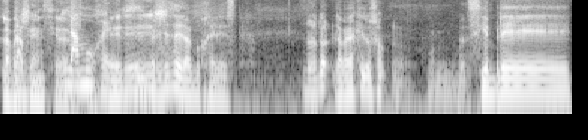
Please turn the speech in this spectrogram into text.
la presencia de las mujeres. La presencia de las mujeres. la verdad es que siempre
